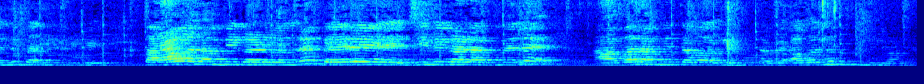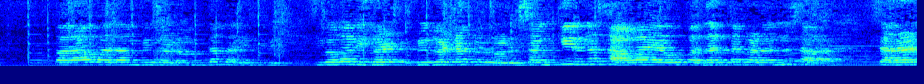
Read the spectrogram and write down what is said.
ಎಂದು ಕರೀತೀವಿ. ಪರಾವಲಂಬಿಗಳು ಅಂದ್ರೆ ಬೇರೆ ಜೀವಿಗಳ ಮೇಲೆ ಅವಲಂಬಿತವಾಗಿರ್ತವೆ. ಅವನ್ನು ಪರಾವಲಂಬಿಗಳು ಅಂತ ಕರಿತೀವಿ. ಇವಾಗ ವಿಘ ವಿಘಟಕಗಳು, ಸಂಕೀರ್ಣ ಸಾವಯವ ಪದಾರ್ಥಗಳನ್ನು ಸರಳ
